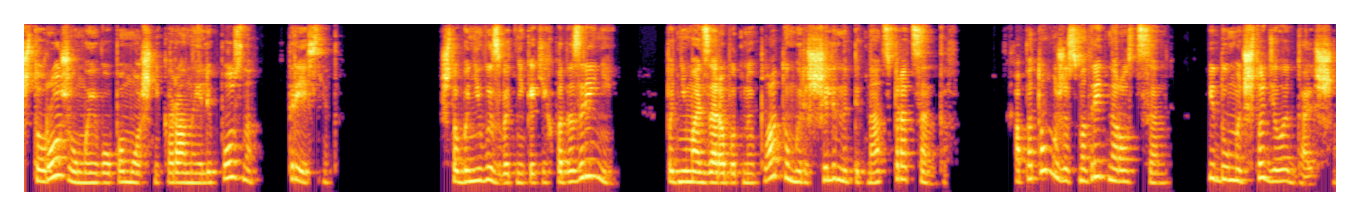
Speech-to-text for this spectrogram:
что рожа у моего помощника рано или поздно треснет. Чтобы не вызвать никаких подозрений, поднимать заработную плату мы решили на 15%, а потом уже смотреть на рост цен и думать, что делать дальше.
